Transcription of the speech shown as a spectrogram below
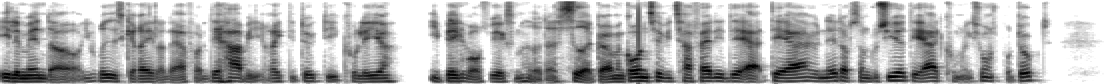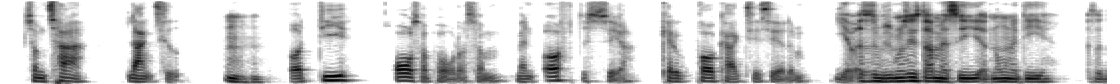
elementer og juridiske regler, der er for det. Det har vi rigtig dygtige kolleger i begge vores virksomheder, der sidder og gør. Men grunden til, at vi tager fat i det, er, det er jo netop, som du siger, det er et kommunikationsprodukt, som tager lang tid. Mm-hmm. Og de årsrapporter, som man ofte ser, kan du prøve at karakterisere dem? Ja, altså vi må måske starte med at sige, at nogle af de altså,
